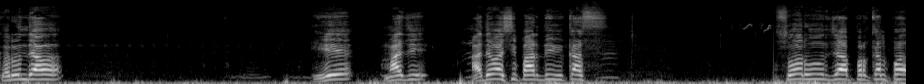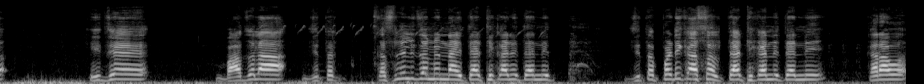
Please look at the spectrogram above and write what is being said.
करून द्यावं. हे माझी आदिवासी पारधी विकास सौर ऊर्जा प्रकल्प ही जे बाजूला जिथं कसलेली जमीन नाही त्या ठिकाणी त्यांनी जिथं पडीक असेल त्या ठिकाणी त्यांनी करावं.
